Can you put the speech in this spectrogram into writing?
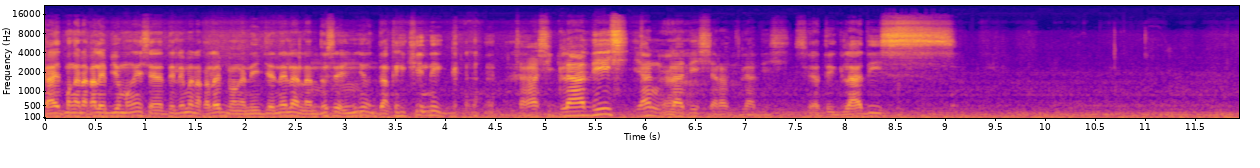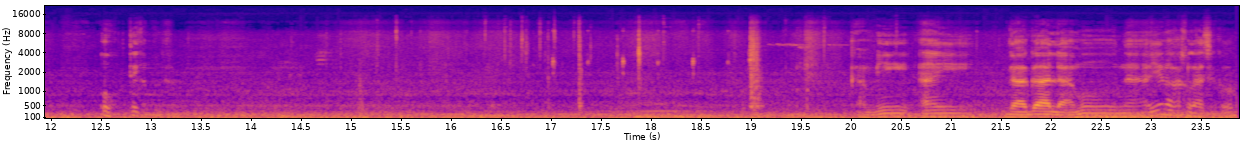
Kahit mga nakalive yung mga yun, si Ate Linma nakalive, mga ninja nila, nando sa inyo, nakikinig. Tsaka si Gladys, yan Ah. Gladys, shoutout Gladys. si Ate Gladys. Oh, teka muna. Kami ay gagala muna. Ayun ang kaklase ko.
